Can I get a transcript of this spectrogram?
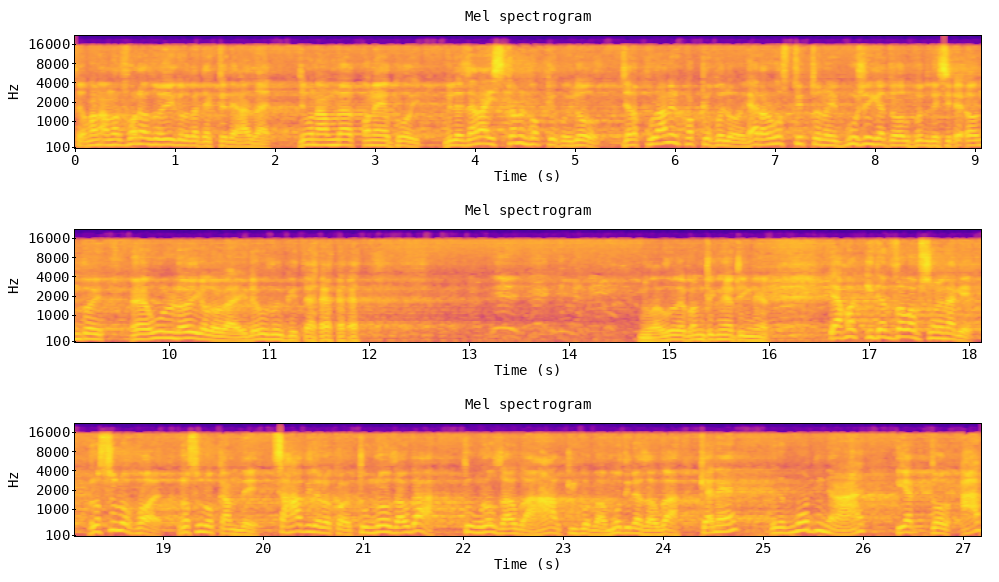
তখন আমার ফরাজ হয়ে গেল দেখতে দেখা যায়। যেমন আমরা অনেক কই বুঝলে যারা ইসলামের পক্ষে কইলো, যারা কোরআনের পক্ষে কইলো, এর অস্তিত্ব নয় বসে গিয়ে দল করে দিয়েছে অন্ত উল্ট হয়ে গেল ভাই এটা উদুর কিতা। এখন ঠিক না ঠিক না। এখন ঈদের জবাব শুনে লাগে রসুলও হয় রসুলও কান্দে। সাহাবিলেরও কয়, তোমরাও যাও গা তোমরাও যাও গা আর কি করবা? মদিনা যাও গা কেন মদিনায় একদল আট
